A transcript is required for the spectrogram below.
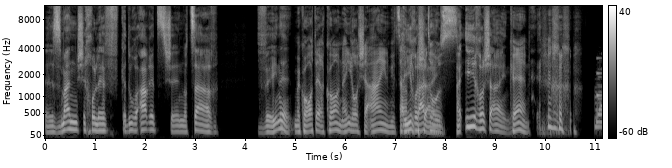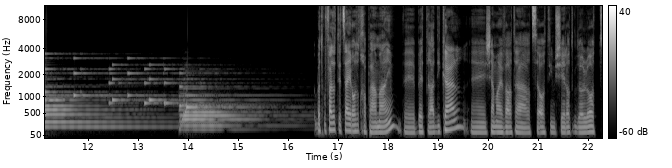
זמן שחולף, כדור הארץ שנוצר, והנה, מקורות הירקון, העיר ראש העין, מבצע. אנטיפטרוס. העיר ראש העין. כן. בתקופה הזאת יצא לראות אותך פעמיים, בבית רדיקל, אה, שם העברת הרצאות עם שאלות גדולות,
